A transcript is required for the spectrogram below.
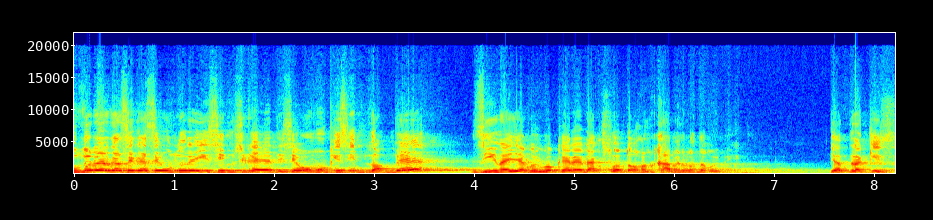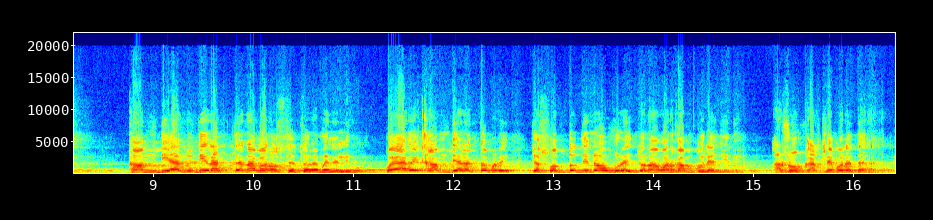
উজুরের কাছে গেছে উজুরে ইসিম শিখাইয়া দিছে, অমুক ইসিম জব্বে জিন আইয়া কইব, কেরে ডাকছো? তখন কামের কথা কইবি। ইয়াদ রাখিস কাম দিয়া যদি রাখতে না পারস্তে তোরে মেরে লিব। কয়, আরে কাম দিয়া রাখতে পারি যে চোদ্দ দিনেও ফুরাইতো না আমার কাম করিয়া জিনে। আসো কাটলে পরে দেখা যাবে।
